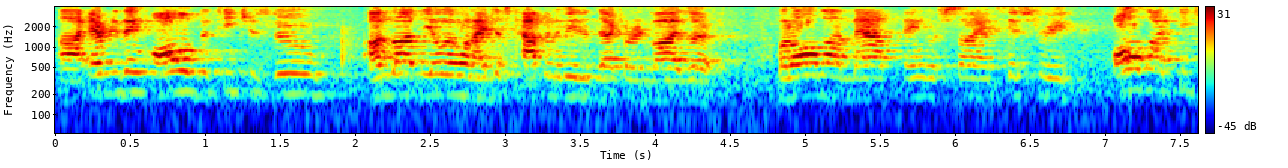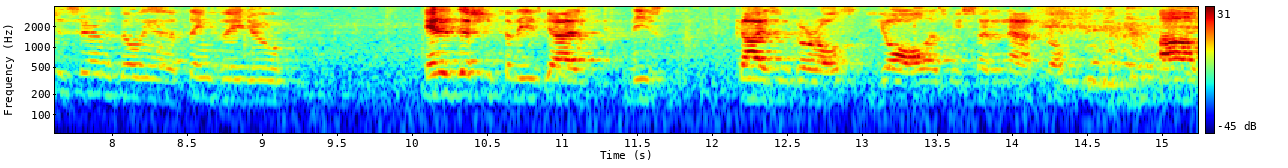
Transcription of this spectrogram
Uh, everything all of the teachers do, I'm not the only one, I just happen to be the DECA advisor, but all of our math, English, science, history, all of our teachers here in the building and the things they do, in addition to these guys, these guys and girls, y'all, as we said in Nashville, um,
